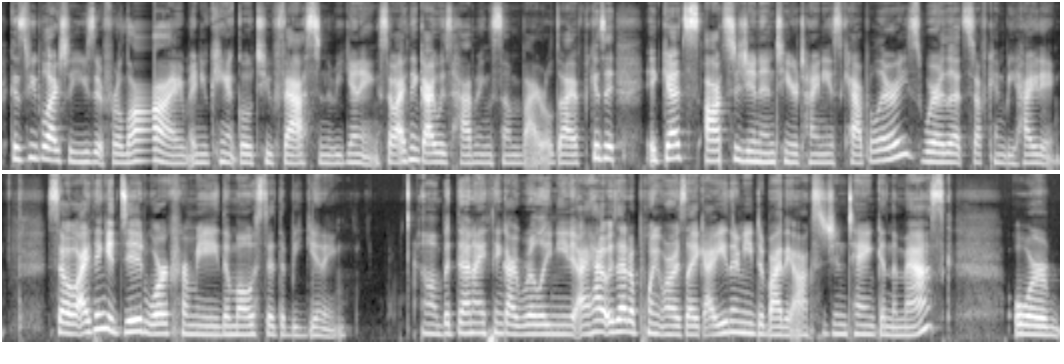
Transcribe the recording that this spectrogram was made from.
because people actually use it for Lyme and you can't go too fast in the beginning. So I think I was having some viral off because it, it gets oxygen into your tiniest capillaries where that stuff can be hiding. So I think it did work for me the most at the beginning. Um, but then I think I really needed, I had, was at a point where I was like, I either need to buy the oxygen tank and the mask or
